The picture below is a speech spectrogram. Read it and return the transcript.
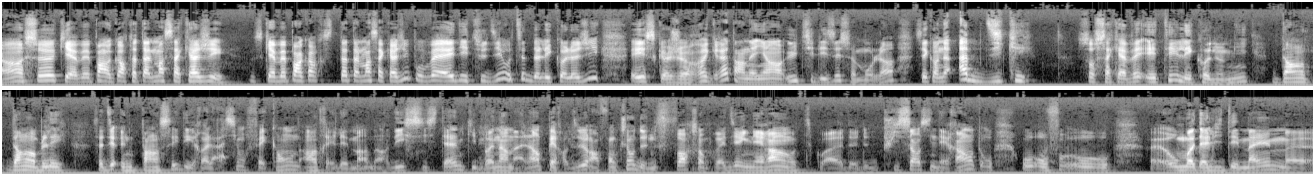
Hein, ceux qui n'avaient pas encore totalement saccagé. Ce qui n'avait pas encore totalement saccagé pouvait être étudié au titre de l'écologie. Et ce que je regrette en ayant utilisé ce mot-là, c'est qu'on a abdiqué sur ce qu'avait été l'économie d'emblée, c'est-à-dire une pensée des relations fécondes entre éléments dans des systèmes qui, bon an, mal an, perdurent en fonction d'une force, on pourrait dire, inhérente, quoi, d'une puissance inhérente aux euh, modalités mêmes, euh,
